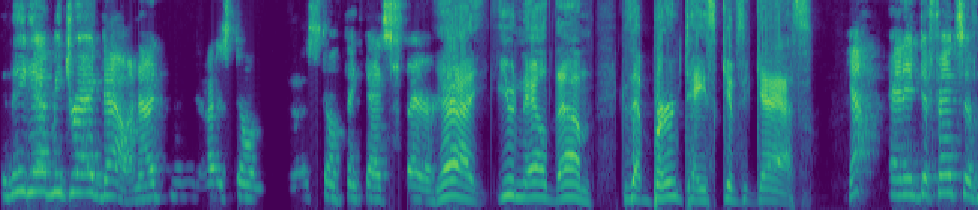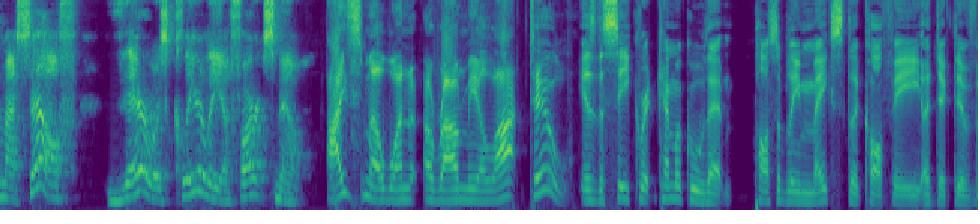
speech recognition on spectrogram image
And they'd have me dragged out. And I, I just don't, I just don't think that's fair. Yeah, you nailed them because that burn taste gives you gas. Yeah. And in defense of myself, there was clearly a fart smell. I smell one around me a lot too. Is the secret chemical that possibly makes the coffee addictive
